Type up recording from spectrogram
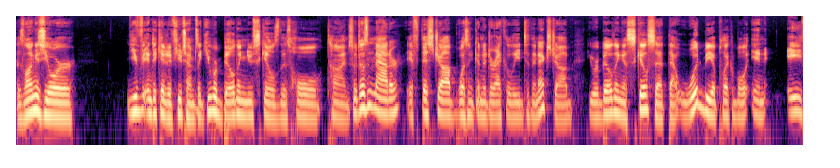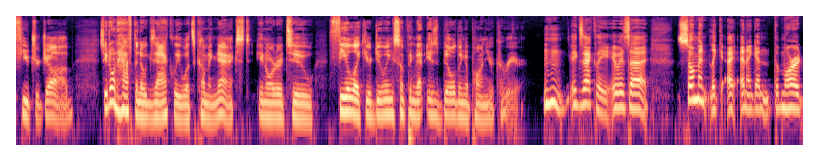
as long as you're you've indicated a few times like you were building new skills this whole time. So it doesn't matter if this job wasn't going to directly lead to the next job. You were building a skill set that would be applicable in a future job. So you don't have to know exactly what's coming next in order to feel like you're doing something that is building upon your career. hmm exactly. It was uh, so many like, I, and again, the more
